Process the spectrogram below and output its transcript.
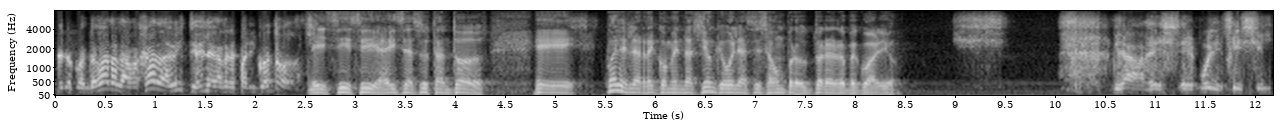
Pero cuando agarra la bajada, viste, ahí le agarra el pánico a todos. Sí, sí, sí, ahí se asustan todos. Eh, ¿Cuál es la recomendación que vos le haces a un productor agropecuario? Mirá, es, muy difícil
